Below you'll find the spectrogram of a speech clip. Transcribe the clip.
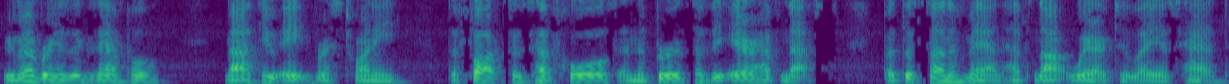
Remember his example? Matthew 8, verse 20 The foxes have holes, and the birds of the air have nests, but the Son of Man hath not where to lay his head.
